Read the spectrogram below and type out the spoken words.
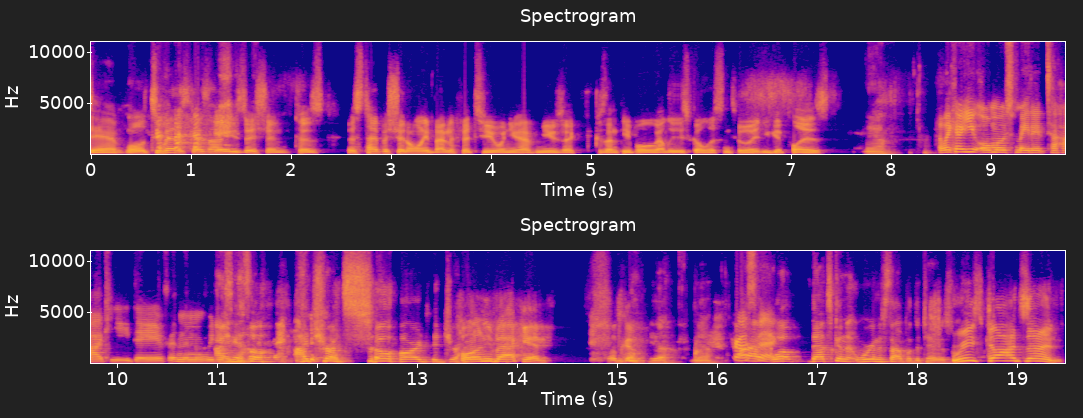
damn. Well, too bad this guy's not a musician because this type of shit only benefits you when you have music because then people will at least go listen to it and you get plays. Yeah, I like how you almost made it to hockey, Dave, and then we I just know. I tried so hard to drive. Pulling you back in. Let's go. Yeah, yeah. All Prospect. right, well, that's gonna we're gonna stop with the Taylor Swift. Reese Johnson.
